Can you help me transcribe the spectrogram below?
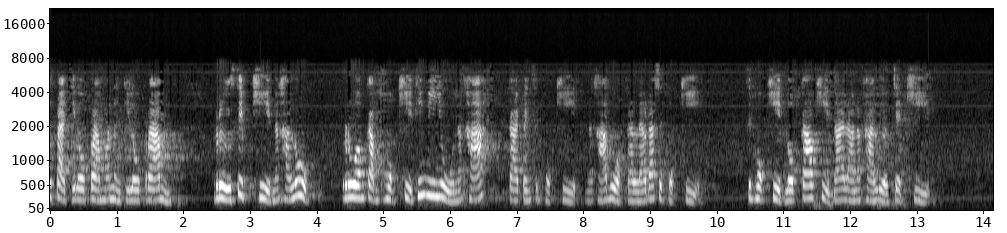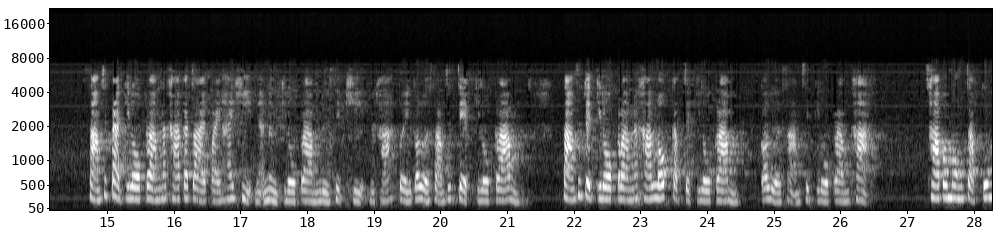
38 กิโลกรัมมา 1 กิโลกรัม หรือ 10 ขีดนะคะลูก รวมกับ 6 ขีดที่มีอยู่นะคะ กลายเป็น 16 ขีดนะคะ บวกกันแล้วได้ 16 ขีด 16 ขีดลบ 9 ขีดได้แล้วนะคะ เหลือ 7 ขีด 38 กิโลกรัมนะคะ กระจายไปให้ขีดเนี่ย 1 กิโลกรัมหรือ 10 ขีดนะคะ ตัวเองก็เหลือ 37 กิโลกรัม 37 กิโลกรัมนะคะ ลบกับ 7 กิโลกรัม ก็เหลือ 30 กิโลกรัมค่ะ ชาวประมงจับกุ้ง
